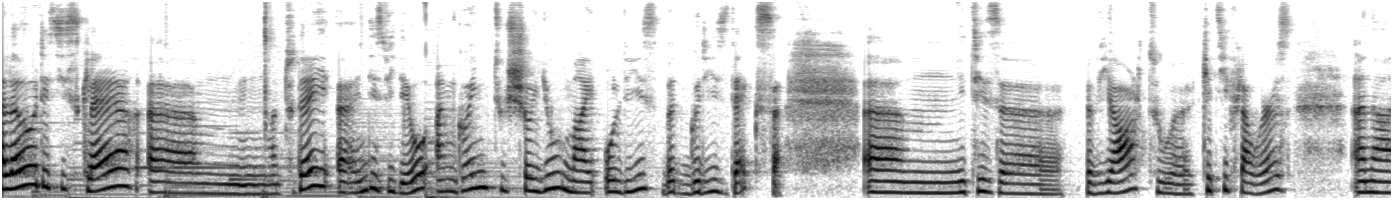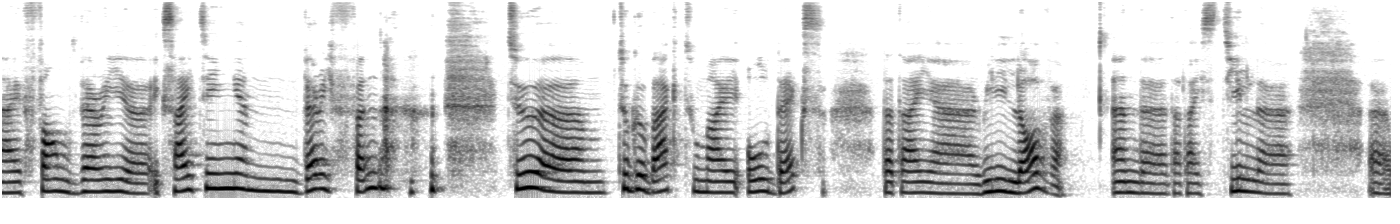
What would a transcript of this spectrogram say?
Hello, this is Claire. Um, today uh, in this video I'm going to show you my oldies but goodies decks. Um, it is a, a VR to uh, Flowers and I found very uh, exciting and very fun to, um, to go back to my old decks that I uh, really love and uh, that I still uh,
